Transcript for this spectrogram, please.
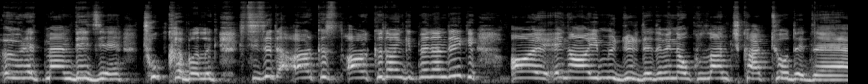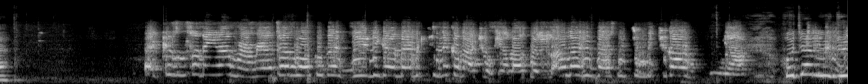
Öğretmen dedi çok kabalık. Size de arkası, arkadan gitmeden dedi ki ay enayi müdür dedi beni okuldan çıkartıyor dedi. Ay kızım sana inanmıyorum ya. Sen bu okulda birini göndermek için ne kadar çok yalan söylüyorsun. Allah rızası için bir çıkar mısın ya? Hocam müdür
